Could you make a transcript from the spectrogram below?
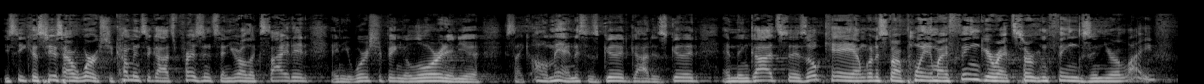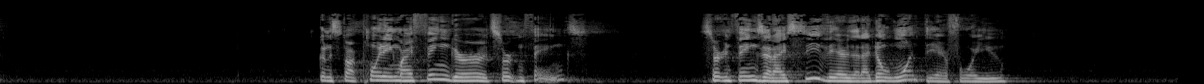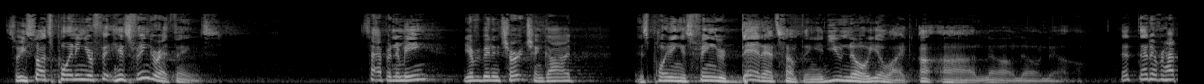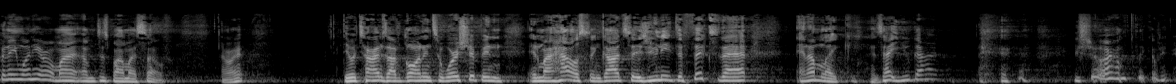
You see, because here's how it works. You come into God's presence and you're all excited and you're worshiping the Lord and you, it's like, oh man, this is good. God is good. And then God says, okay, I'm going to start pointing my finger at certain things in your life. I'm going to start pointing my finger at certain things. Certain things that I see there that I don't want there for you. So he starts pointing your, his finger at things. It's happened to me. You ever been in church and God is pointing his finger dead at something and you know you're like, uh-uh, no, no, no. That, that ever happened to anyone here or am I, I'm just by myself? All right. There were times I've gone into worship in, in my house and God says, you need to fix that. And I'm like, is that you, God? you sure? I'm thinking here.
